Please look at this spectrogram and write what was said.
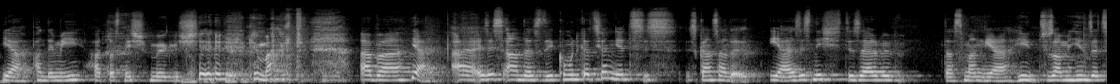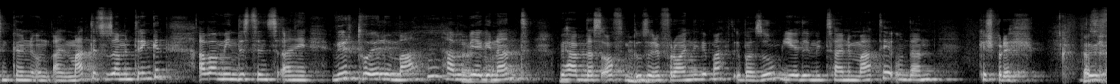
ja, Pandemie hat das nicht möglich gemacht. Aber ja, äh, es ist anders. Die Kommunikation jetzt ist, ist ganz anders. Ja, es ist nicht dieselbe, dass man ja hin, zusammen hinsetzen können und eine Matte zusammen trinken, aber mindestens eine virtuelle Matten haben wir genannt. Wir haben das oft mit unseren Freunden gemacht, über Zoom, jeder mit seiner Matte und dann Gespräch. Das äh,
